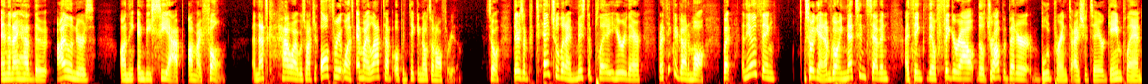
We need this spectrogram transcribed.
and then I had the Islanders on the NBC app on my phone, and that's how I was watching all three at once. And my laptop open, taking notes on all three of them. So there's a potential that I missed a play here or there, but I think I got them all. But and the other thing, so again, I'm going Nets in seven. I think they'll figure out, they'll draw up a better blueprint, I should say, or game plan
